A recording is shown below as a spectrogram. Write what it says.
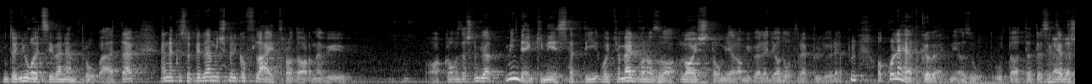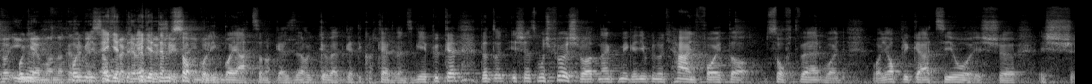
mint hogy 8 éve nem próbálták. Ennek például nem ismerik a Flight Radar nevű alkalmazást, amivel mindenki nézheti, hogyha megvan az a Lajstrom jel, amivel egy adott repülő repül, akkor lehet követni az út, utat. Tehát ezeket, hogy, ingyen vannak hogy ezek egyet, egyetemi szakkolikba játszanak ezzel, hogy követgetik a kedvenc gépüket. Tehát, és ezt most felsorolhatnánk még egyébként, hogy hány fajta szoftver vagy, vagy applikáció és, és,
